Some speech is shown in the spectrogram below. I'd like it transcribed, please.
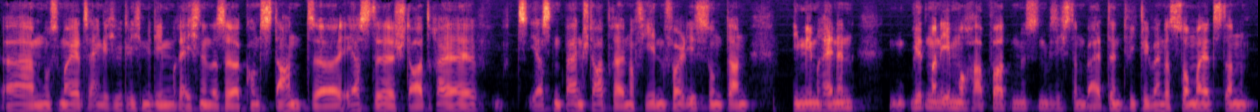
äh, muss man jetzt eigentlich wirklich mit ihm rechnen, dass er konstant äh, erste Startreihe, ersten beiden Startreihen auf jeden Fall ist und dann im, im Rennen wird man eben auch abwarten müssen, wie sich es dann weiterentwickelt. Wenn der Sommer jetzt dann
